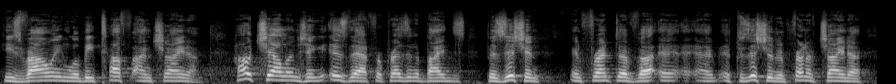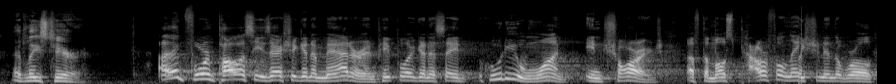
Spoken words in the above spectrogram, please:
he's vowing will be tough on China. How challenging is that for President Biden's position in front of uh, a, a position in front of China, at least here? I think foreign policy is actually going to matter, and people are going to say, who do you want in charge of the most powerful nation in the world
